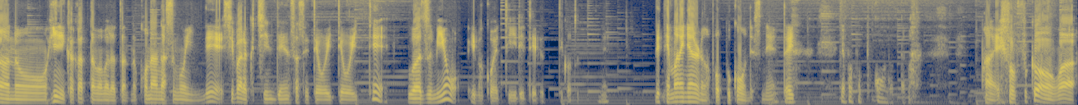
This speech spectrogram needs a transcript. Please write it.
あの、火にかかったままだと粉がすごいんで、しばらく沈殿させておいておいて、上澄みを今こうやって入れてるってことですね。で、手前にあるのがポップコーンですね。だいやっぱポップコーンだったかはい、ポップコーンは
